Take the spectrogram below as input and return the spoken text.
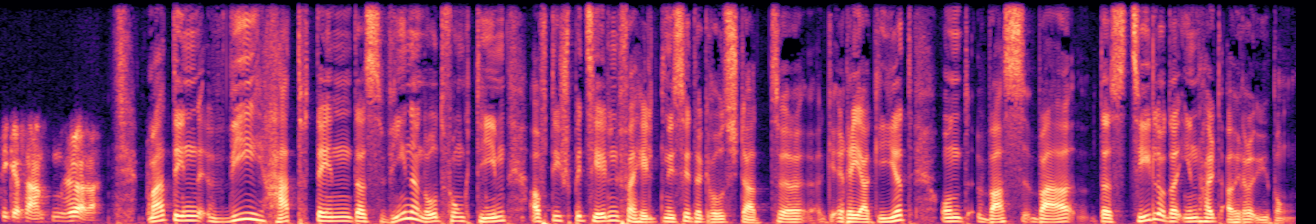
die gesamten Hörer. Martin, wie hat denn das Wiener Notfunkteam auf die speziellen Verhältnisse der Großstadt äh, reagiert und was war das Ziel oder Inhalt eurer Übung?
